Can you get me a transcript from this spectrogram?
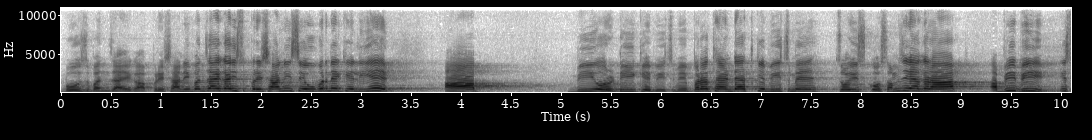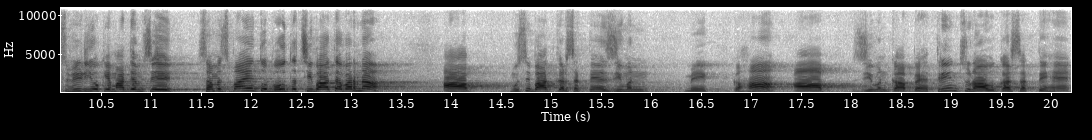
बोझ बन जाएगा, परेशानी बन जाएगा। इस परेशानी से उबरने के लिए आप बी और डी के बीच में बर्थ एंड डेथ के बीच में चॉइस को समझें अगर आप अभी भी इस वीडियो के माध्यम से समझ पाए तो बहुत अच्छी बात है, वरना आप मुझसे बात कर सकते हैं जीवन में कहा आप जीवन का बेहतरीन चुनाव कर सकते हैं।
